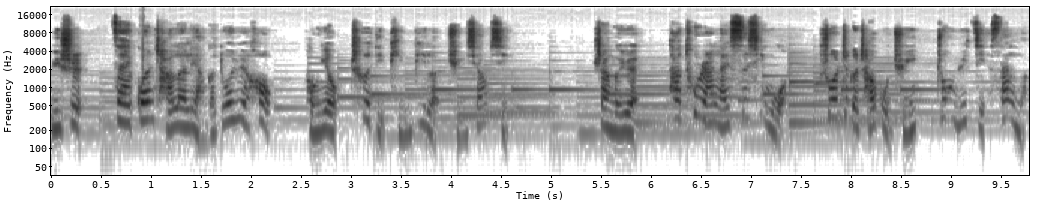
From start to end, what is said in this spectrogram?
于是，在观察了两个多月后，朋友彻底屏蔽了群消息。上个月，他突然来私信我说，这个炒股群终于解散了。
